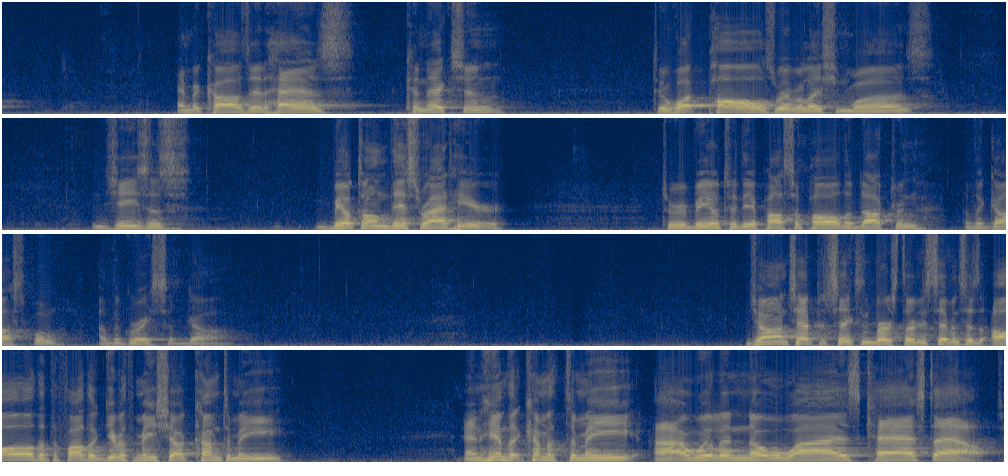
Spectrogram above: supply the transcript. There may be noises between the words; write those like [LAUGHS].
and because it has connection to what Paul's revelation was. Jesus built on this right here to reveal to the Apostle Paul the doctrine of the gospel of the grace of God. John chapter 6 and verse 37 says, All that the Father giveth me shall come to me, and him that cometh to me I will in no wise cast out.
